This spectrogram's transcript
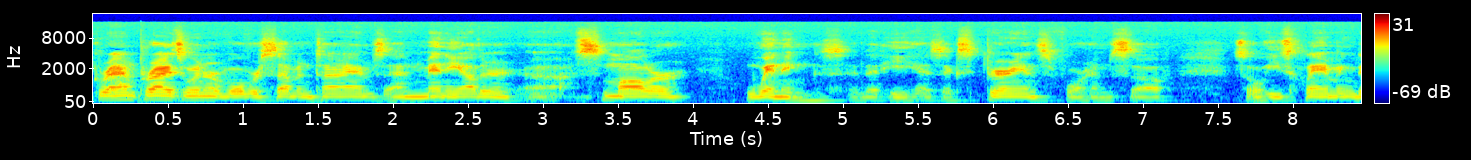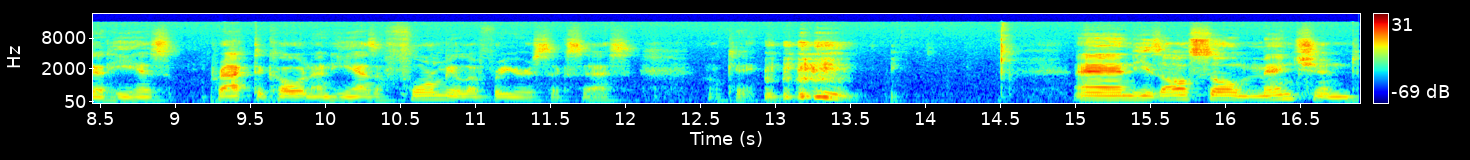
grand prize winner of over seven times, and many other uh, smaller winnings that he has experienced for himself. So he's claiming that he has code and he has a formula for your success. Okay. and he's also mentioned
